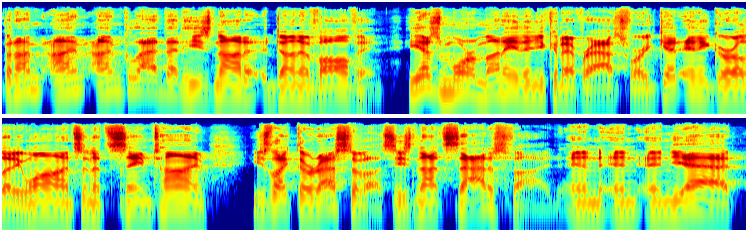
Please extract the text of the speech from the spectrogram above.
but I'm I'm I'm glad that he's not uh, done evolving. He has more money than you could ever ask for. He get any girl that he wants, and at the same time, he's like the rest of us. He's not satisfied, and and and yet.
